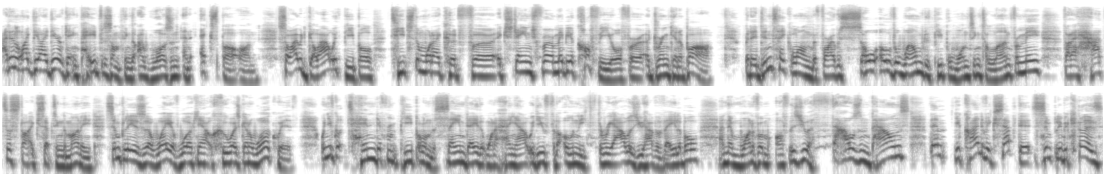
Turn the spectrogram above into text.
I didn't like the idea of getting paid for something that I wasn't an expert on. So I would go out with people, teach them what I could for exchange for maybe a coffee or for a drink in a bar. But it didn't take long before I was so overwhelmed with people wanting to learn from me that I had to start accepting the money simply as a way of working out who I was going to work with. When you've got 10 different people on the same day that want to hang out with you for the only three hours you have available, and then one of them offers you a thousand pounds, then you kind of accept it simply because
